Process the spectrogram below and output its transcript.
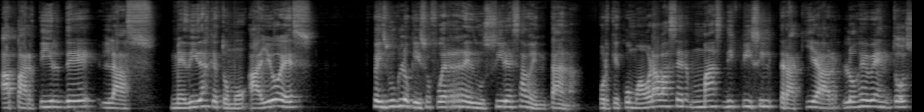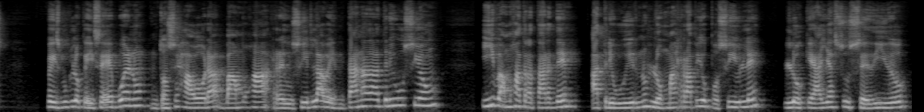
a partir de las medidas que tomó iOS, Facebook lo que hizo fue reducir esa ventana, porque como ahora va a ser más difícil traquear los eventos, Facebook lo que dice es, bueno, entonces ahora vamos a reducir la ventana de atribución y vamos a tratar de atribuirnos lo más rápido posible lo que haya sucedido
